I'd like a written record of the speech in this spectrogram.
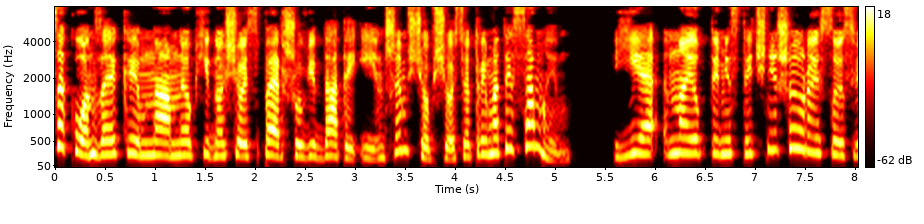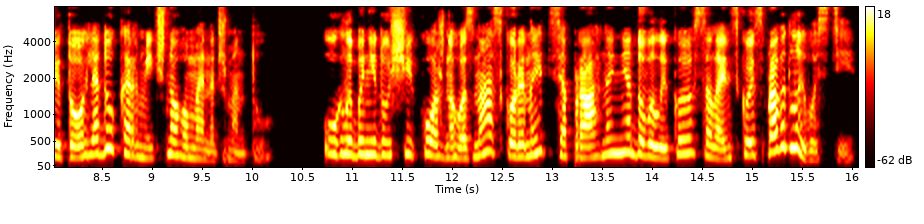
закон, за яким нам необхідно щось спершу віддати іншим, щоб щось отримати самим, є найоптимістичнішою рисою світогляду кармічного менеджменту. У глибині душі кожного з нас корениться прагнення до великої вселенської справедливості.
